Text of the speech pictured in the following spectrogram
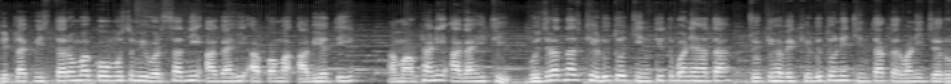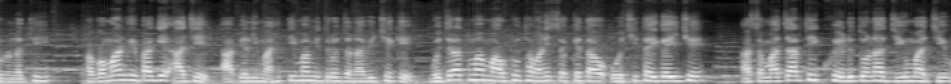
કેટલાક વિસ્તારોમાં કમોસમી વરસાદની આગાહી આપવામાં આવી હતી. આ માવઠાની આગાહીથી ગુજરાતના ખેડૂતો ચિંતિત બન્યા હતા. જો કે હવે ખેડૂતોને ચિંતા કરવાની જરૂર નથી. હવામાન વિભાગે આજે આપેલી માહિતીમાં મિત્રો જણાવ્યું છે કે ગુજરાતમાં માવઠું થવાની શક્યતાઓ ઓછી થઈ ગઈ છે. આ સમાચારથી ખેડૂતોના જીવમાં જીવ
